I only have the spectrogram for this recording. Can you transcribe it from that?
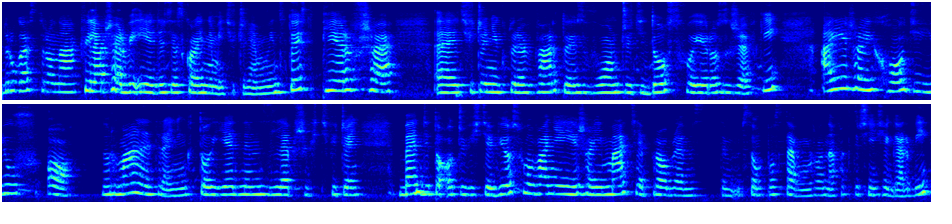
druga strona, chwila przerwy i jedziecie z kolejnymi ćwiczeniami, więc to jest pierwsze e, ćwiczenie, które warto jest włączyć do swojej rozgrzewki. A jeżeli chodzi już o normalny trening, to jednym z lepszych ćwiczeń będzie to oczywiście wiosłowanie. Jeżeli macie problem z, tym, z tą postawą, że ona faktycznie się garbi,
